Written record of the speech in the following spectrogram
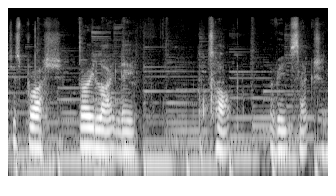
just brush very lightly the top of each section.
